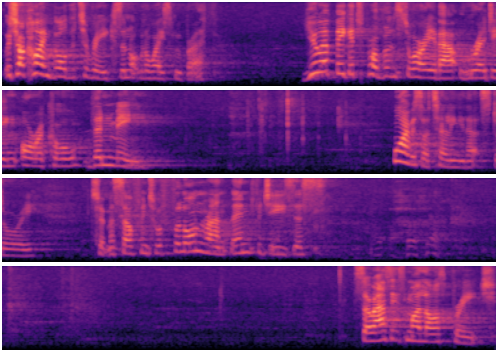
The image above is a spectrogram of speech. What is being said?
which I can't bother to read because I'm not going to waste my breath. You have bigger problems to worry about, Reading Oracle, than me. Why was I telling you that story? Took myself into a full on rant then for Jesus. So, as it's my last preach,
